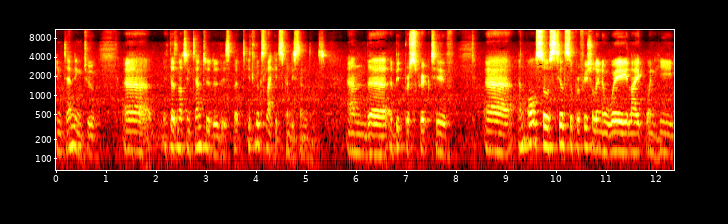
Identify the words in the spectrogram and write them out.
intending to uh, it does not intend to do this, but it looks like it's condescendent and uh, a bit prescriptive, uh, and also still superficial in a way, like when he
